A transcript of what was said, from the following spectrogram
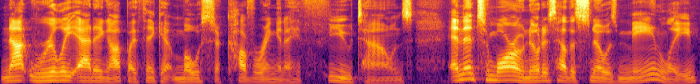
not really adding up, I think at most a covering in a few towns. And then tomorrow, notice how the snow is mainly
